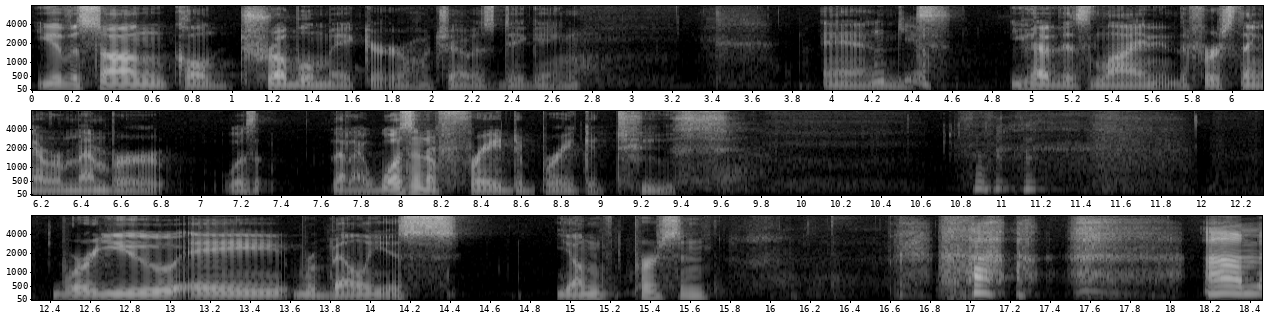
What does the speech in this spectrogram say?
You have a song called Troublemaker, which I was digging. And you. have this line, the first thing I remember was that I wasn't afraid to break a tooth. Were you a rebellious young person? Um,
